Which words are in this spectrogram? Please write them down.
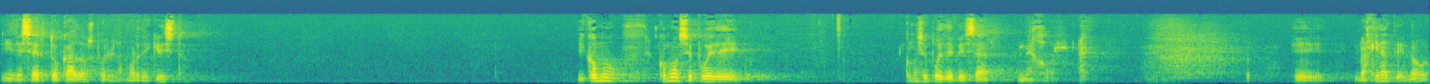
y de ser tocados por el amor de Cristo. ¿Y cómo, cómo, se, puede, cómo se puede besar mejor? Eh, imagínate, ¿no?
